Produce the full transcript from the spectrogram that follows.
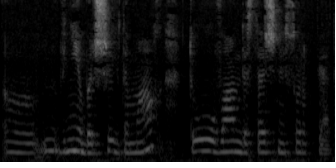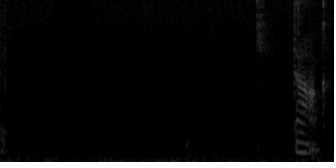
в небольших домах, то вам достаточно и 45 -й. Так.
